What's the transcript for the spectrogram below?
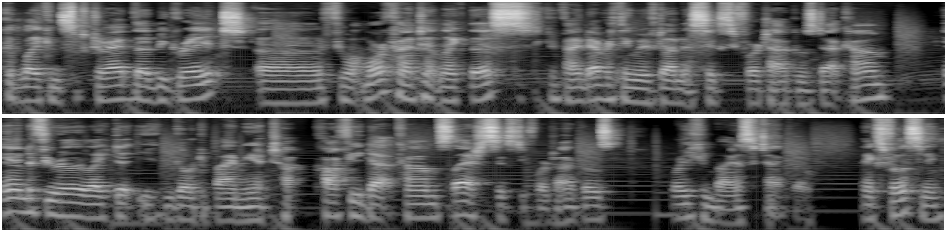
could like and subscribe, that'd be great. Uh, if you want more content like this, you can find everything we've done at 64tacos.com. And if you really liked it, you can go to buymeacoffee.com slash 64tacos, or you can buy us a taco. Thanks for listening.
